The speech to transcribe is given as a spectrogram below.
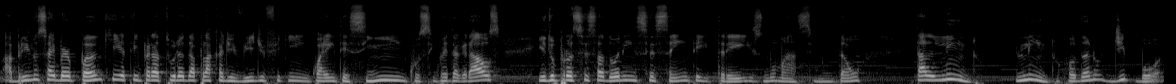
Abrindo o Cyberpunk, a temperatura da placa de vídeo fica em 45, 50 graus e do processador em 63 no máximo. Então, tá lindo, lindo, rodando de boa.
